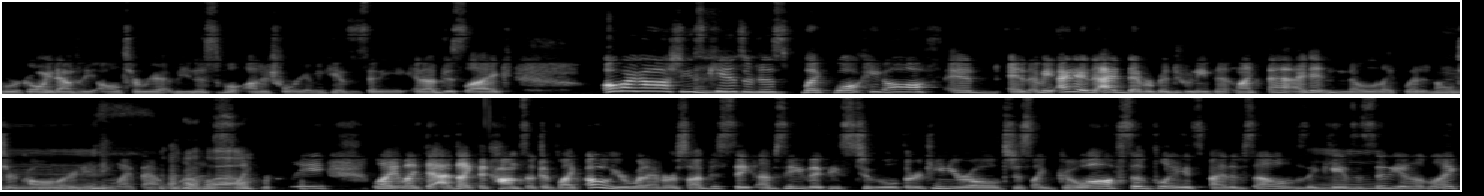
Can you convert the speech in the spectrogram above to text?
were going down to the altar we at municipal auditorium in kansas city and i'm just like oh my gosh, these kids are mm-hmm. just like walking off. And and I mean, I didn't, I'd never been to an event like that. I didn't know like what an altar mm. call or mm. anything like that was. Oh, wow. Like really, like like the like the concept of like, oh, you're whatever. So I'm just seeing, I'm seeing like these two little 13 year olds just like go off someplace by themselves in mm. Kansas City, and I'm like,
